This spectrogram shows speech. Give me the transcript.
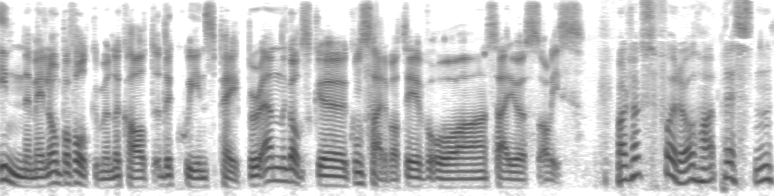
innimellom på folkemunne kalt The Queen's Paper. En ganske konservativ og seriøs avis. Hva slags forhold har presten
